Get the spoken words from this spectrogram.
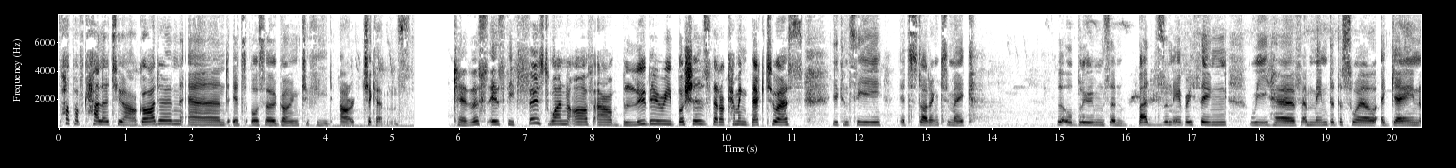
pop of color to our garden and it's also going to feed our chickens. Okay, this is the first one of our blueberry bushes that are coming back to us. You can see it's starting to make little blooms and buds and everything. We have amended the soil again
